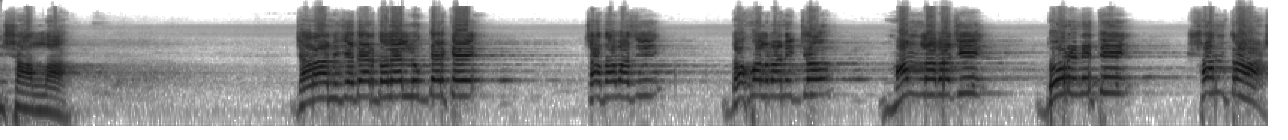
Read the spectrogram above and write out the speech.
ইনশাআল্লাহ। যারা নিজেদের দলের লোকদেরকে চাঁদাবাজি, দখল বাণিজ্য মামলাবাজি, দুর্নীতি, সন্ত্রাস,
